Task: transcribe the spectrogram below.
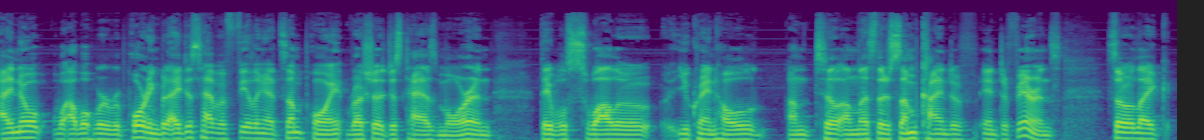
I know what we're reporting, but I just have a feeling at some point Russia just has more, and they will swallow Ukraine whole until unless there's some kind of interference. So, like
